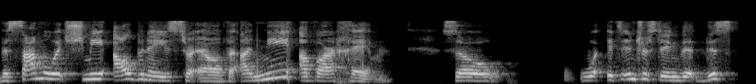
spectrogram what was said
V'samu et shmi al b'nei Yisrael v'ani avarchem. So it's interesting that this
